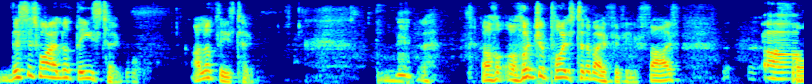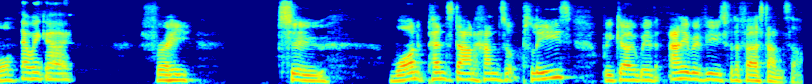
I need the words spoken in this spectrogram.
This is why I love these two. I love these two. A a hundred points to the both of you. Five, Oh, Four. there we go. three, two, one. Pens down, hands up, please. We go with Annie reviews for the first answer.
